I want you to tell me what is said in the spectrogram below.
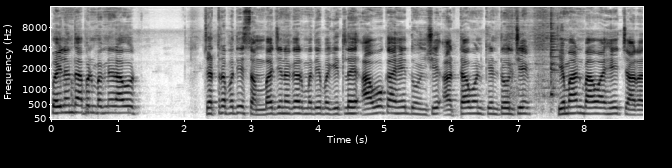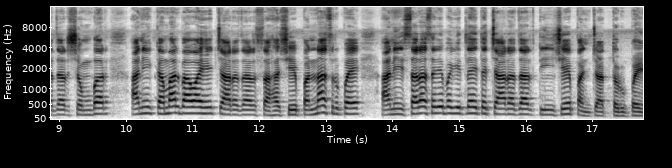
पहिल्यांदा आपण बघणार आहोत छत्रपती संभाजीनगरमध्ये बघितलं आवक आहे दोनशे अठ्ठावन्न क्विंटोलचे. किमान भाव आहे चार हजार शंभर आणि कमाल भाव आहे चार हजार सहाशे पन्नास रुपये आणि सरासरी बघितलं आहे तर चार हजार तीनशे पंच्याहत्तर रुपये.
